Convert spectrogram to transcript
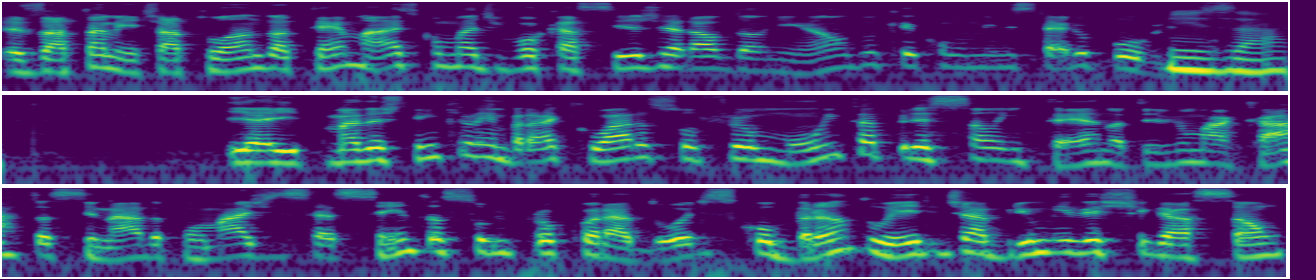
Exatamente, atuando até mais como a Advocacia Geral da União do que como o Ministério Público. Exato. E aí, mas a gente tem que lembrar que o Ara sofreu muita pressão interna, teve uma carta assinada por mais de 60 subprocuradores cobrando ele de abrir uma investigação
